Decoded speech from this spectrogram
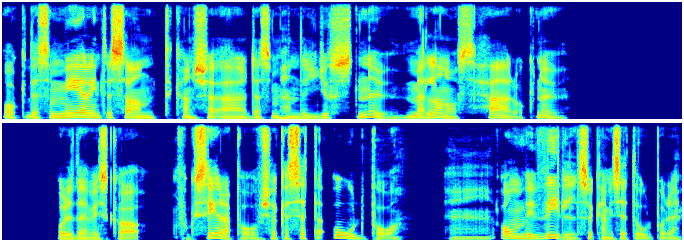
Och det som är mer intressant kanske är det som händer just nu, mellan oss, här och nu. Och det är det vi ska fokusera på och försöka sätta ord på. Eh, om vi vill så kan vi sätta ord på det.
